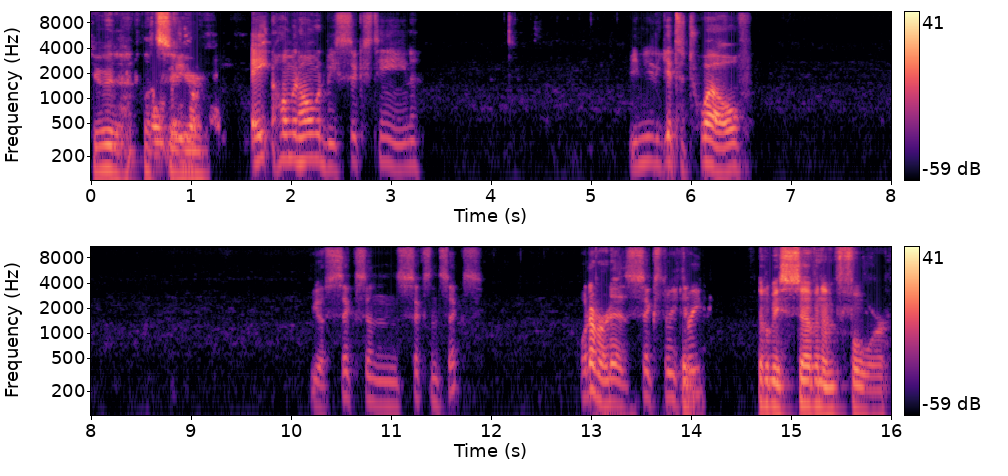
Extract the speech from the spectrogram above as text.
You would let's so see here. Eight home and home would be sixteen. You need to get to twelve. You go six and six and six, whatever it is, six three three. It, will be seven and four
